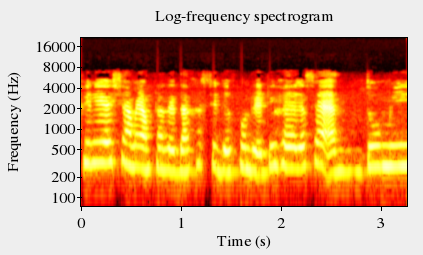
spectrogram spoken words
ফিরে এসে আমি আপনাদের দেখাচ্ছি, দেখুন রেডি হয়ে গেছে। একদমই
